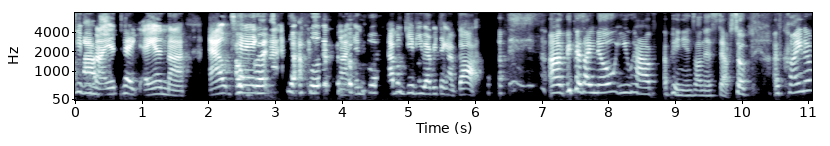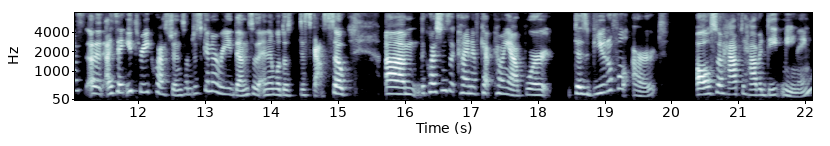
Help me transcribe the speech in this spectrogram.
give you my intake and my outtake, oh, yeah. input, my input. I'm gonna give you everything I've got. Um, because I know you have opinions on this stuff. So I've kind of uh, I sent you three questions. I'm just gonna read them so that, and then we'll just discuss. So um, the questions that kind of kept coming up were: Does beautiful art also have to have a deep meaning?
